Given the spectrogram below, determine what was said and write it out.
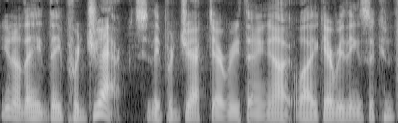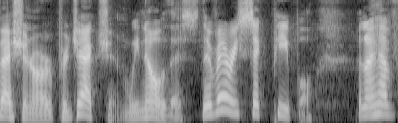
You know, they they project. They project everything uh, like everything's a confession or a projection. We know this. They're very sick people, and I have.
